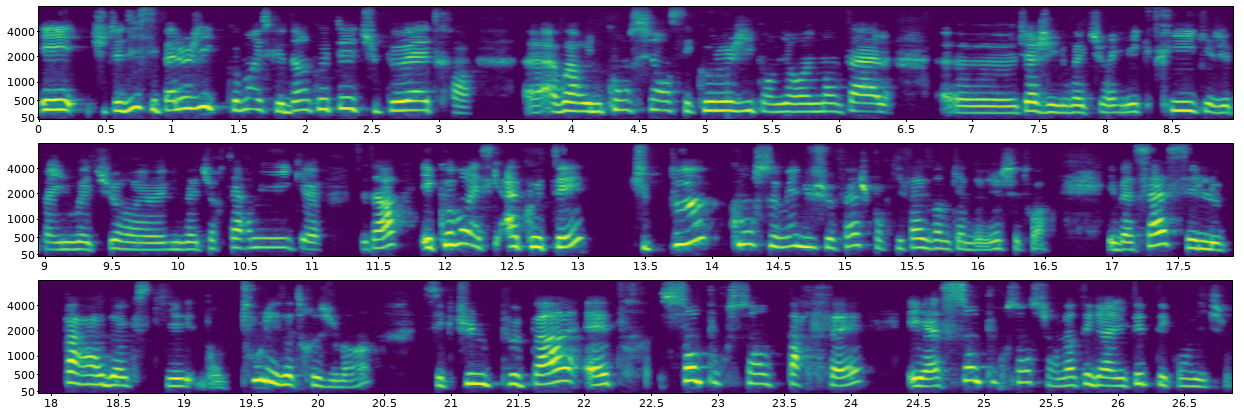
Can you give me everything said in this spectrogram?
Et tu te dis, c'est pas logique. Comment est-ce que d'un côté, tu peux être, euh, avoir une conscience écologique, environnementale, euh, tu vois, j'ai une voiture électrique et j'ai pas une voiture, euh, une voiture thermique, etc. Et comment est-ce qu'à côté, tu peux consommer du chauffage pour qu'il fasse 24 degrés chez toi? Et bien ça, c'est le paradoxe qui est dans tous les êtres humains c'est que tu ne peux pas être 100% parfait et à 100% sur l'intégralité de tes convictions.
